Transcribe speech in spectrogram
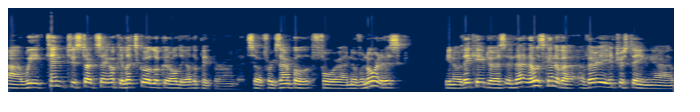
uh, we tend to start saying, okay, let's go look at all the other paper around it. So, for example, for uh, Novo Nordisk, you know, they came to us, and that, that was kind of a, a very interesting uh,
